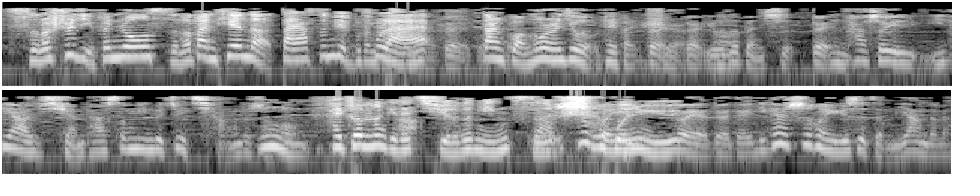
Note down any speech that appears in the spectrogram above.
死了十几分钟、死了半天的，大家分辨不出来。对但是广东人就有这本对事，对，有这啊本事，对他，所以一定要选他生命力最强的时候。嗯，还专门给他取了个名词叫“失魂鱼”。对对对，你看失魂鱼是怎么样的呢？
